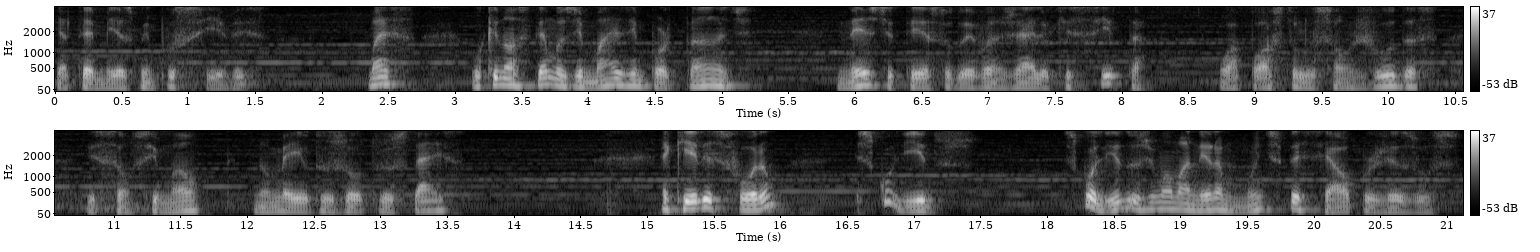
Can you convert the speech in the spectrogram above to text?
e até mesmo impossíveis. Mas o que nós temos de mais importante neste texto do Evangelho que cita o apóstolo São Judas e São Simão no meio dos outros dez é que eles foram escolhidos escolhidos de uma maneira muito especial por Jesus.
